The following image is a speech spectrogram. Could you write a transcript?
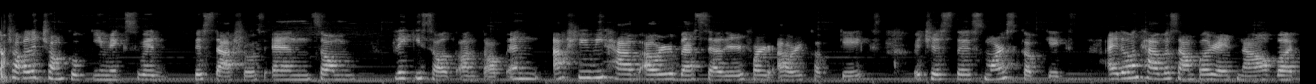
a chocolate chunk cookie mixed with pistachios and some flaky salt on top. And actually, we have our best seller for our cupcakes, which is the S'mores cupcakes. I don't have a sample right now, but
